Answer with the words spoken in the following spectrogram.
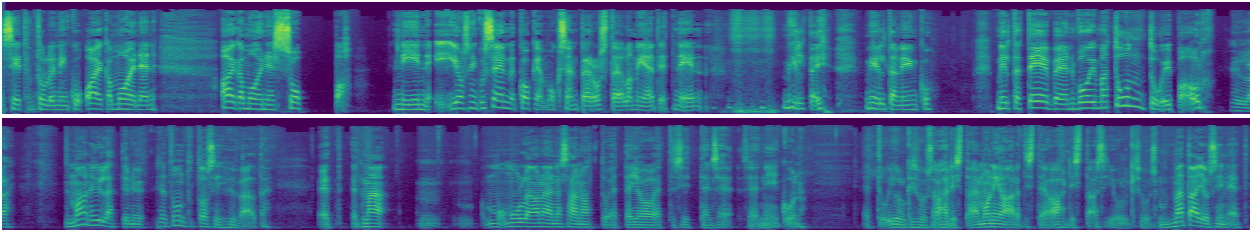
siitä tuli niin kuin aikamoinen, aikamoinen soppa. Niin jos niin kuin sen kokemuksen perusteella mietit, niin miltä, miltä niin kuin miltä TVn voima tuntui, Paul? Kyllä. Mä oon yllättynyt, se tuntui tosi hyvältä. Et, et mä, mulle on aina sanottu, että joo, että sitten se, se niin kuin, että julkisuus ahdistaa ja monia artisteja ahdistaa se julkisuus. Mutta mä tajusin, että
